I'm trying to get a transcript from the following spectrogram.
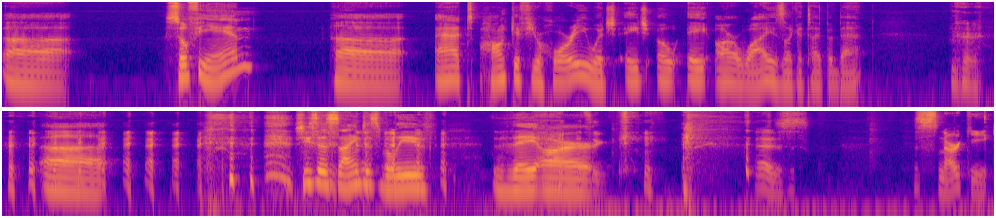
uh, Sophie Ann uh, at honk if you're hoary, which H O A R Y is like a type of bat. uh, she says scientists believe they are. That's a- that is snarky.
